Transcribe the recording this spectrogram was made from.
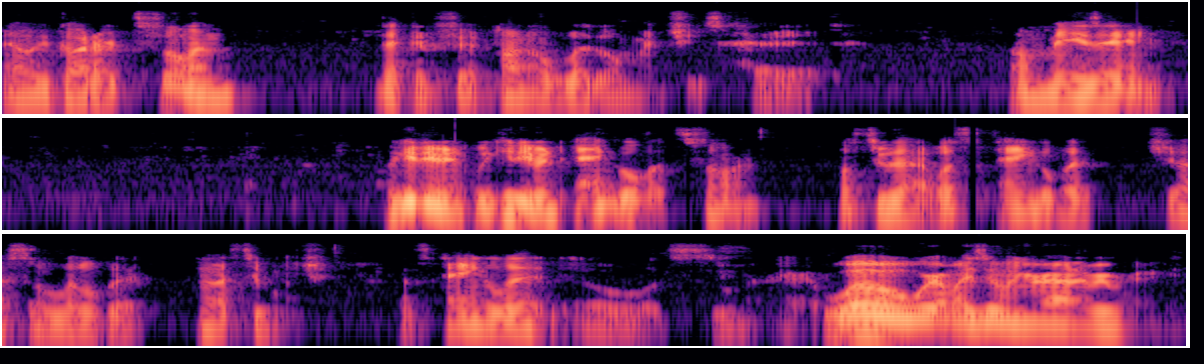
Now we've got our tefillin that can fit on a Lego Menchi's head. Amazing. We could even we could even angle that tefillin. Let's do that. Let's angle it just a little bit. No, that's too much. Let's angle it. Oh, let's zoom. Whoa, where am I zooming around everywhere? Okay,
